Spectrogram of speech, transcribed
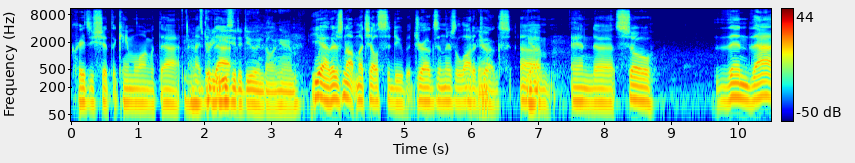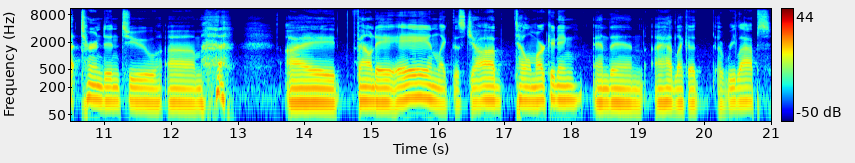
crazy shit that came along with that and it's i did pretty that easy to do in Bellingham. yeah there's not much else to do but drugs and there's a lot of Yeah. drugs Yeah. um, and uh, so then that turned into um, i found aa and like this job telemarketing and then i had like a, a relapse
